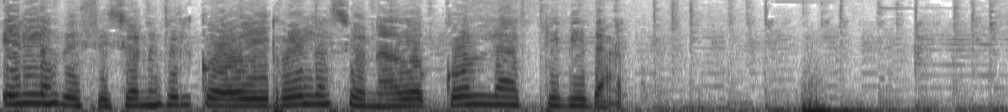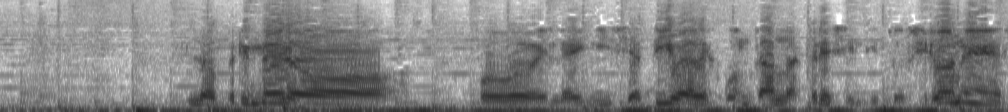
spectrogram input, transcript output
en las decisiones del COE relacionado con la actividad. Lo primero fue la iniciativa de juntar las tres instituciones,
